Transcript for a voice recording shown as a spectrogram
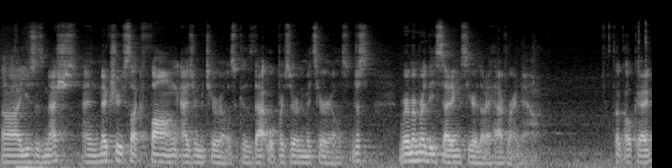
uh, uses mesh and make sure you select Phong as your materials because that will preserve the materials. Just remember these settings here that I have right now. Click OK.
